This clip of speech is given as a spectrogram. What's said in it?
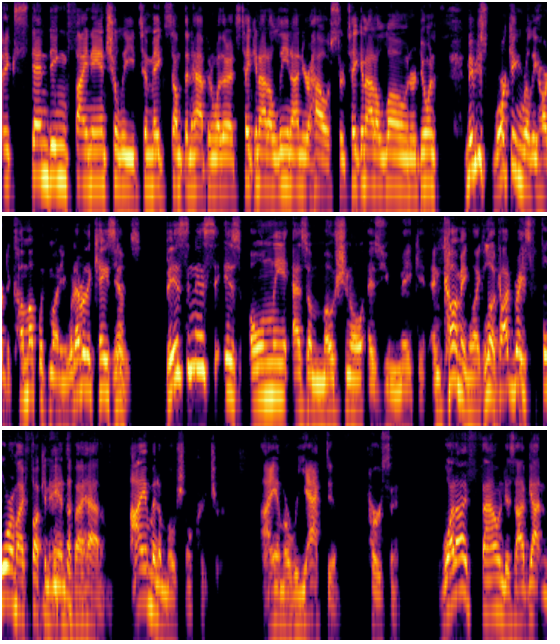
extending financially to make something happen, whether it's taking out a lien on your house or taking out a loan or doing maybe just working really hard to come up with money, whatever the case yeah. is. Business is only as emotional as you make it. And coming, like, look, I'd raise four of my fucking hands if I had them. I am an emotional creature. I am a reactive person. What I've found is I've gotten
